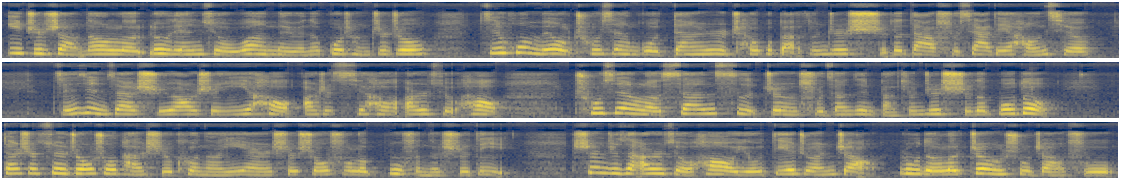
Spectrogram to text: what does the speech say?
一直涨到了六点九万美元的过程之中，几乎没有出现过单日超过百分之十的大幅下跌行情。仅仅在十月二十一号、二十七号、二十九号，出现了三次振幅将近百分之十的波动，但是最终收盘时刻呢，依然是收复了部分的失地，甚至在二十九号由跌转涨，录得了正数涨幅。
